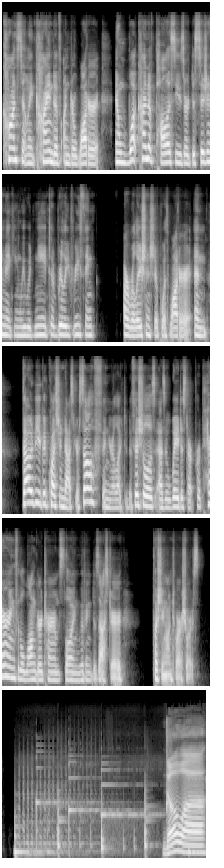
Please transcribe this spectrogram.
constantly kind of underwater and what kind of policies or decision making we would need to really rethink our relationship with water. And that would be a good question to ask yourself and your elected officials as a way to start preparing for the longer term, slowing moving disaster pushing onto our shores. Noah,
